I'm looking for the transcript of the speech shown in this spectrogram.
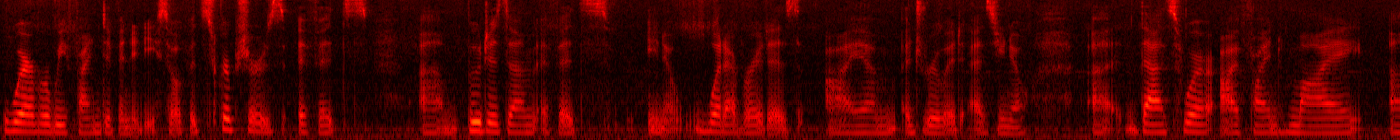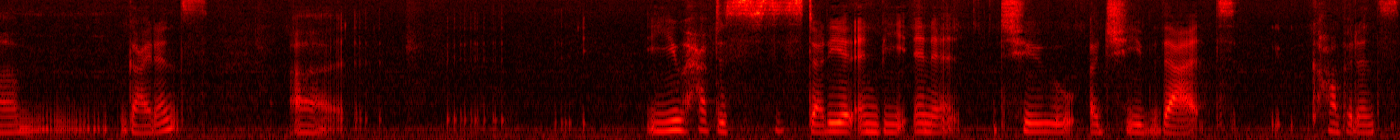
wherever we find divinity. So if it's scriptures, if it's um, Buddhism, if it's you know, whatever it is, I am a druid, as you know. Uh, that's where I find my um, guidance. Uh, you have to s- study it and be in it to achieve that confidence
